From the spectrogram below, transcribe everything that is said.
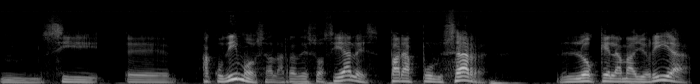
mm, si eh, acudimos a las redes sociales para pulsar lo que la mayoría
